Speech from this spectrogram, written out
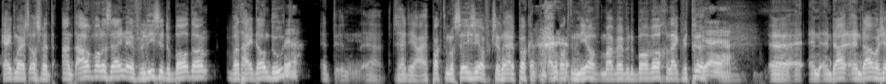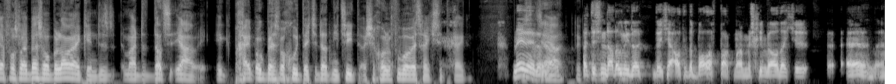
kijk maar eens, als we het aan het aanvallen zijn en verliezen de bal dan, wat hij dan doet. ja, En toen, ja, toen zei hij, ja, hij pakt hem nog steeds niet af. Ik zei, nee, hij pakt, hem, hij pakt hem niet af, maar we hebben de bal wel gelijk weer terug. ja, ja. Eh, en, en, daar, en daar was jij volgens mij best wel belangrijk in. Dus, maar dat, ja, ik begrijp ook best wel goed dat je dat niet ziet als je gewoon een voetbalwedstrijdje zit te kijken. Nee, nee, Dus dat, ja, dat- het is inderdaad ook niet dat, dat je altijd de bal afpakt, maar misschien wel dat je eh,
